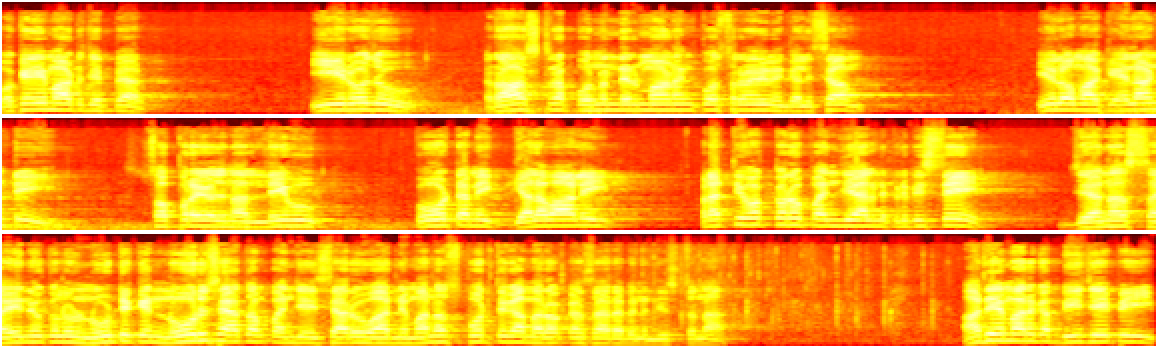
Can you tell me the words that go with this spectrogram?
ఒకే మాట చెప్పారు. ఈరోజు రాష్ట్ర పునర్నిర్మాణం కోసమే మేము కలిసాం ఈలో మాకు ఎలాంటి స్వప్రయోజనాలు లేవు. కూటమి గెలవాలి. ప్రతి ఒక్కరూ పనిచేయాలని పిలిపిస్తే జన సైనికులు నూటికి నూరు శాతం పనిచేశారు. వారిని మనస్ఫూర్తిగా మరొకసారి అభినందిస్తున్నా. అదే మరొక బీజేపీ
